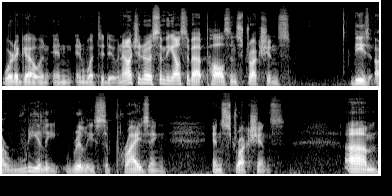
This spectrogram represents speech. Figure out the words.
where to go and, and, and what to do. And I want you to notice something else about Paul's instructions. These are really, really surprising instructions. Um,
